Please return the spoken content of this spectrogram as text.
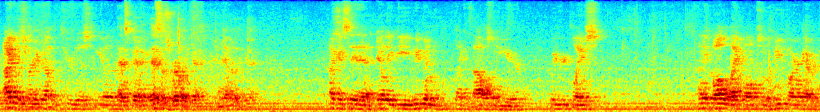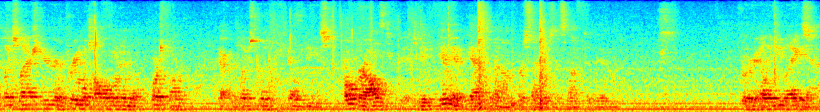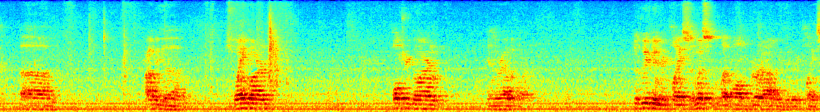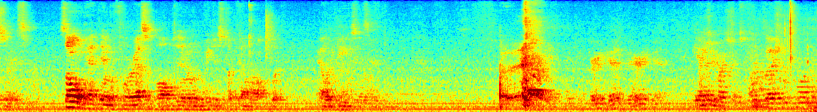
I just rigged up and threw this together. That's good. This is really good. Really good. I can say that LED, we've been like a thousand a year. We replace, I think all the light bulbs in the beef barn got replaced last year and pretty much all of them in the horse farm got replaced with LEDs. Overall, give me a guess about on percentage that's left to do. For LED lights? Yeah. Uh, probably the sway barn poultry barn, and the rabbit barn. Because we've been replacing, once the light bulb burn out, we've been replacing it. Some of them had them with fluorescent bulbs in them, and we just took them out with LEDs. Very good, very good. Any other questions? Any questions? for me?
